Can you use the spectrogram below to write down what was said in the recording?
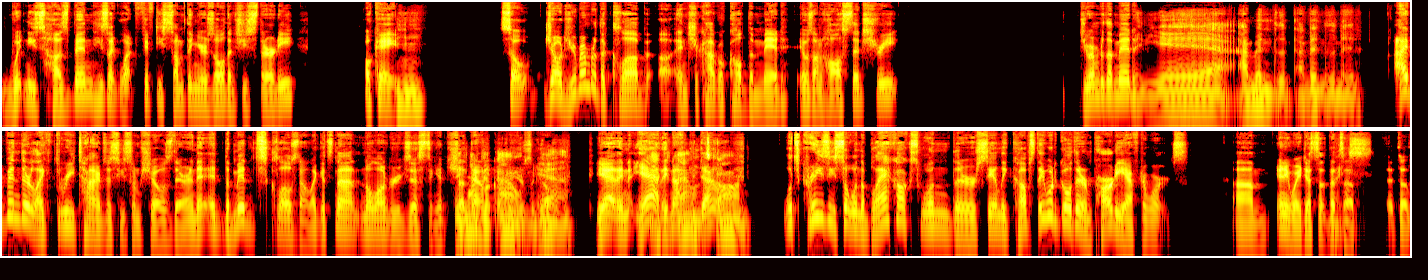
Whitney's husband, he's like what fifty something years old, and she's thirty. Okay, Mhm. so Joe, do you remember the club uh, in Chicago called the Mid? It was on Halsted Street. Do you remember the Mid? Mid, Yeah, I've been to the I've been to the mid. I've been there like three times to see some shows there, and the, the mid's closed now. Like it's not no longer existing. It shut knocked down a it couple years ago. Yeah, Yeah, they yeah they knocked it down. What's crazy? So when the Blackhawks won their Stanley Cups, they would go there and party afterwards. Um. Anyway, that's a that's a that's a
